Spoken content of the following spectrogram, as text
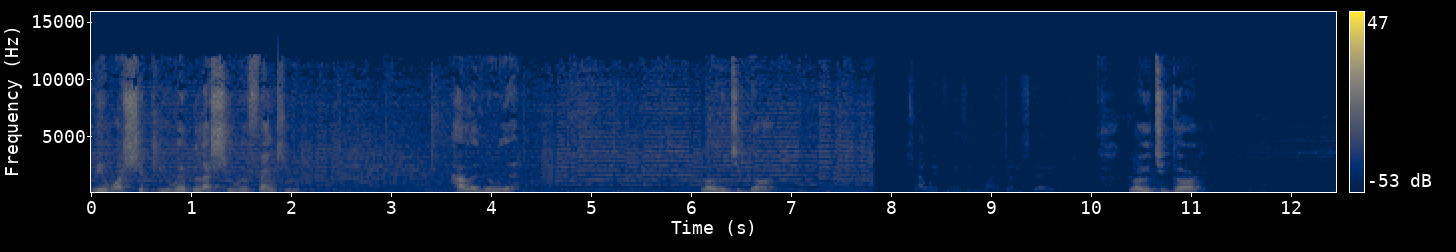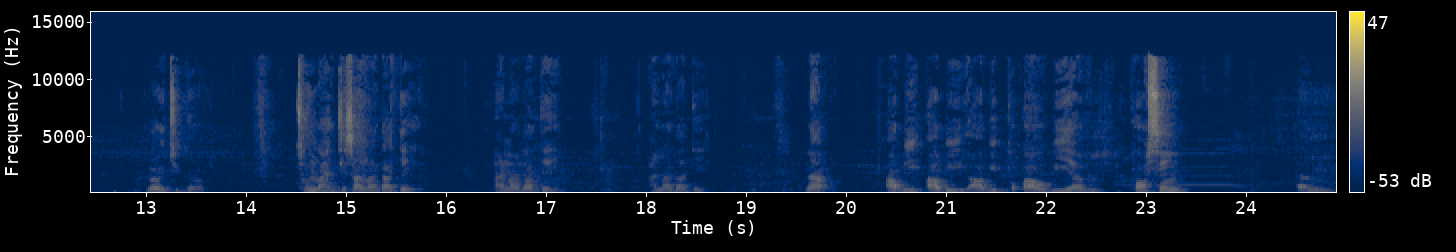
We worship you. We bless you. We thank you. Hallelujah. Glory to God. Shall we please invite on stage? Glory to God. Glory to God. Tonight is another day. Another day. Another day. Now, I'll be I'll be I'll be I'll be um pausing um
